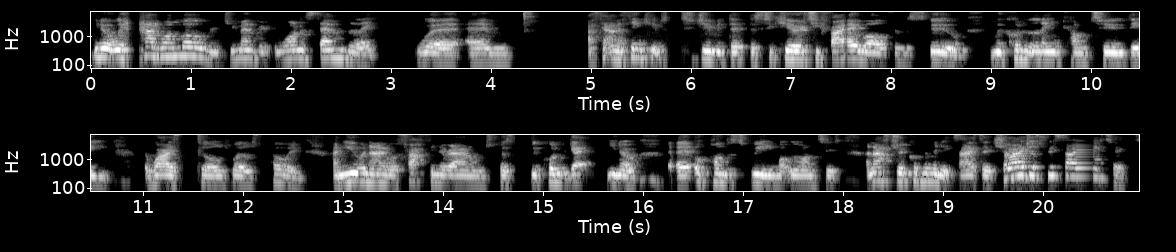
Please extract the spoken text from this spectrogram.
you know we had one moment. Do you remember one assembly where um, I th- and I think it was to do with the, the security firewall from the school. We couldn't link onto the Wise Old World poem, and you and I were faffing around because we couldn't get, you know, uh, up on the screen what we wanted. And after a couple of minutes, I said, "Shall I just recite it?"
